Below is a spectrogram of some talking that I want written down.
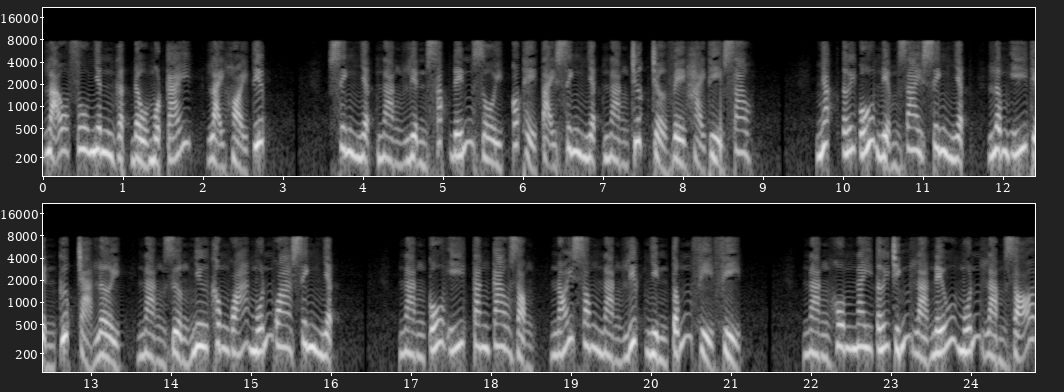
Lão phu nhân gật đầu một cái, lại hỏi tiếp. Sinh nhật nàng liền sắp đến rồi, có thể tại sinh nhật nàng trước trở về hải thị sao? Nhắc tới cố niệm giai sinh nhật, Lâm Ý Thiển cướp trả lời, nàng dường như không quá muốn qua sinh nhật. Nàng cố ý tăng cao giọng, nói xong nàng liếc nhìn Tống Phỉ Phỉ. Nàng hôm nay tới chính là nếu muốn làm rõ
